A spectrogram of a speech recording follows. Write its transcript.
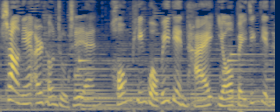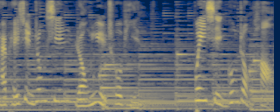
少年儿童主持人，红苹果微电台由北京电台培训中心荣誉出品，微信公众号：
